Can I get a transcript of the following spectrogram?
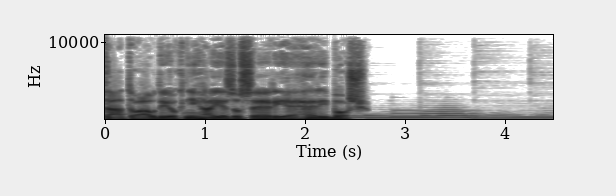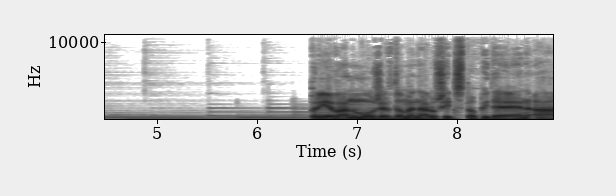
Táto audiokniha je zo série Harry Bosch. Prievan môže v dome narušiť stopy DNA.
